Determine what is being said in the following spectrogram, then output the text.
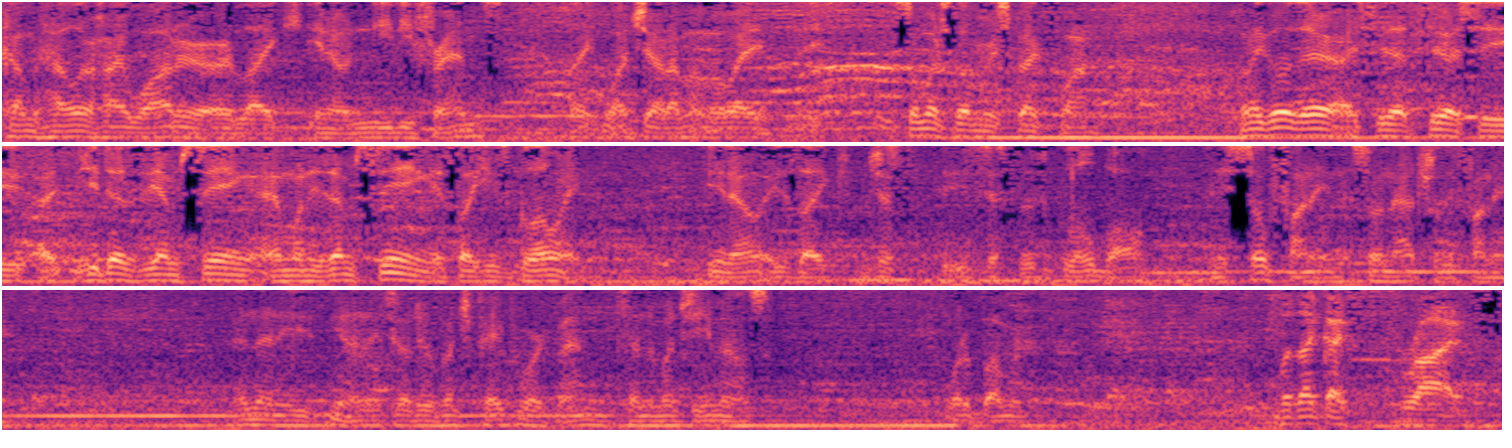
come hell or high water, or like you know needy friends. Like watch out, I'm on my way. So much love and respect for him. When I go there, I see that too. I see I, he does the emceeing, and when he's emceeing, it's like he's glowing. You know, he's like just he's just this glow ball, and he's so funny, and so naturally funny. And then he, you know, he's got to do a bunch of paperwork, man. Send a bunch of emails. What a bummer. But that guy thrives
